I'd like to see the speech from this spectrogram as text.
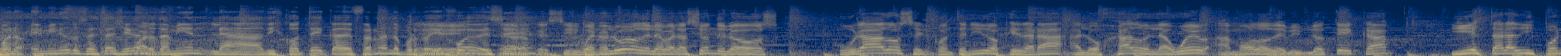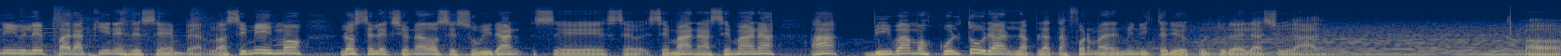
Bueno, en minutos está llegando Bueno. también la discoteca de Fernando porque hoy es jueves, Claro ¿eh? que sí. Bueno, luego de la evaluación de los jurados, el contenido quedará alojado en la web a modo de biblioteca y estará disponible para quienes deseen verlo. Asimismo, los seleccionados se subirán se- se- semana a semana a Vivamos Cultura, la plataforma del Ministerio de Cultura de la ciudad. Oh,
